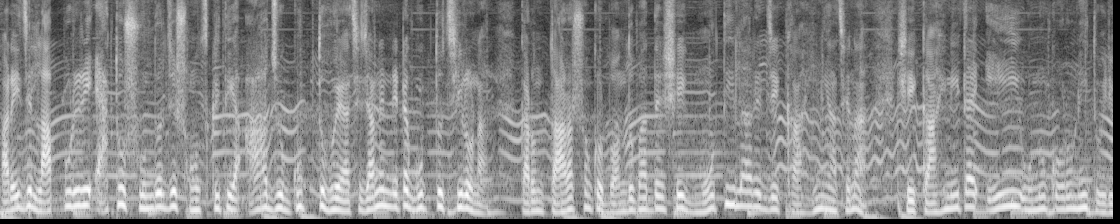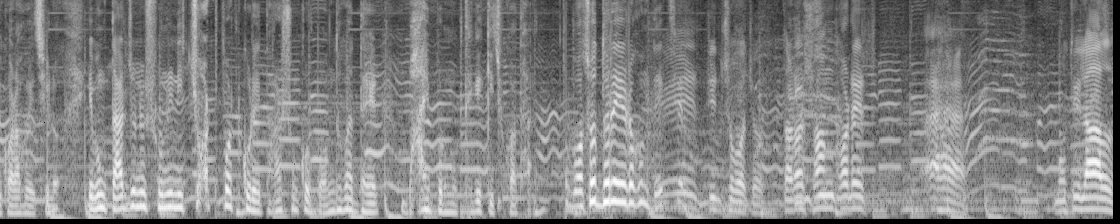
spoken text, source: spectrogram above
আর এই যে লাভপুরের এত সুন্দর যে সংস্কৃতি আজও গুপ্ত হয়ে আছে জানেন এটা গুপ্ত ছিল না। কারণ তারাশঙ্কর বন্দ্যোপাধ্যায়ের সেই মতিলালের যে কাহিনী আছে না সেই কাহিনীটা এই অনুকরণেই তৈরি করা হয়েছিল। এবং তার জন্য শুনিনি চটপট করে তারাশঙ্কর বন্দ্যোপাধ্যায়ের ভাইপোর মুখ থেকে কিছু কথা। বছর ধরে এরকম দেখছে তিনশো বছর। তারা শঙ্করের আহ, মতিলাল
